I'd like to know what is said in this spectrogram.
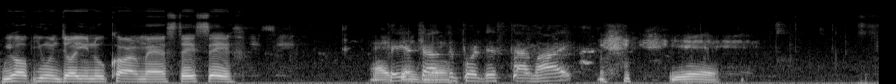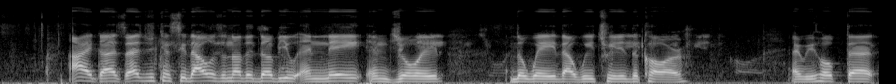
we hope you enjoy your new car, man. Stay safe. Alright, Pay your thanks, child man. support this time, alright? Yeah. Alright guys, as you can see that was another W and they enjoyed the way that we treated the car. And we hope that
